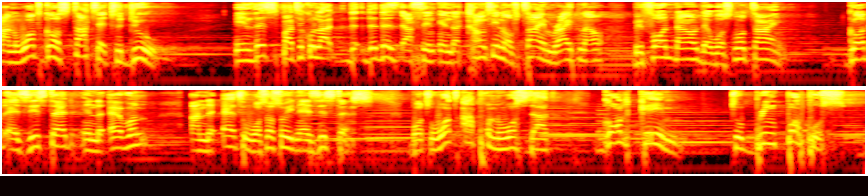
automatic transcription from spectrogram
And what God started to do in this particular, as in, in the counting of time right now, before now there was no time. God existed in the heaven and the earth was also in existence. But what happened was that God came to bring purpose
